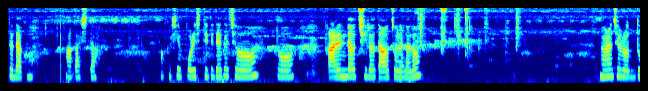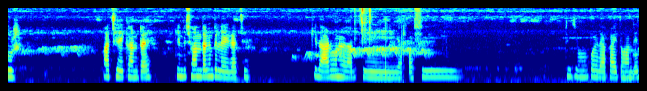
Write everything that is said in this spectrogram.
তো দেখো, আকাশটা, আকাশের পরিস্থিতি দেখেছ? তো কারেন্ট যাও ছিল, তাও চলে গেল। মনে হচ্ছে রোদ্দুর আছে এখানটায়, কিন্তু সন্ধ্যা কিন্তু লেগে গেছে। কি দারুণ লাগছে আকাশে। একটু জুম করে দেখাই তোমাদের।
